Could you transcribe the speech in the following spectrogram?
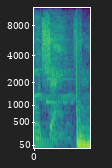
We'll change.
